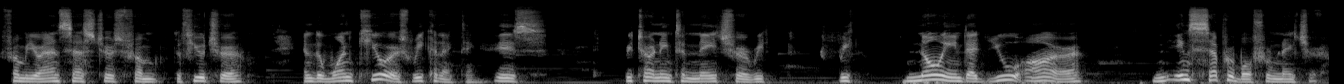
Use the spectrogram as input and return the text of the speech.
from your ancestors, from the future. And the one cure is reconnecting, is returning to nature, re, re, knowing that you are inseparable from nature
